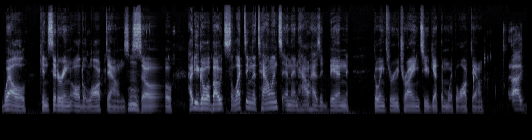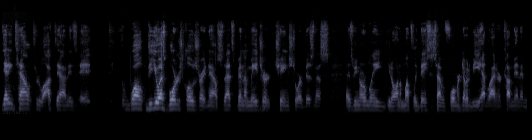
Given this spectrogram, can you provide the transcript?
well, considering all the lockdowns. Mm. So, how do you go about selecting the talent, and then how has it been going through trying to get them with lockdown? Uh, getting talent through lockdown is it. Well, the U.S. borders closed right now, so that's been a major change to our business. As we normally, you know, on a monthly basis, have a former WWE headliner come in and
